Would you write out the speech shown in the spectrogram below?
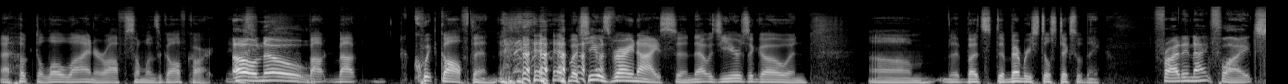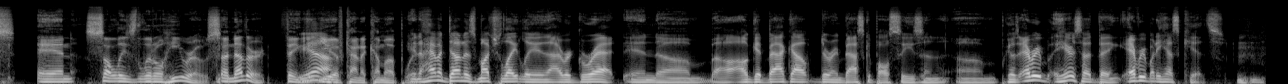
I hooked a low liner off someone's golf cart. Oh no! About about quit golf then, but she was very nice, and that was years ago. And um, but the memory still sticks with me. Friday night flights and Sully's Little Heroes. Another thing Yeah. that you have kind of come up with. And I haven't done as much lately, and I regret. And um, I'll get back out during basketball season um, because every here's the thing: everybody has kids, and,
